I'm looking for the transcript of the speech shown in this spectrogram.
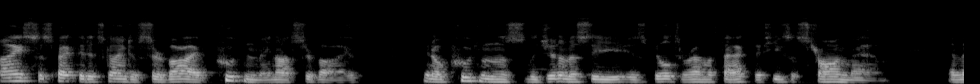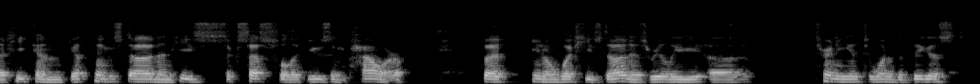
I suspect that it's going to survive. Putin may not survive. You know, Putin's legitimacy is built around the fact that he's a strong man and that he can get things done and he's successful at using power. But, you know, what he's done is really uh, turning into one of the biggest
